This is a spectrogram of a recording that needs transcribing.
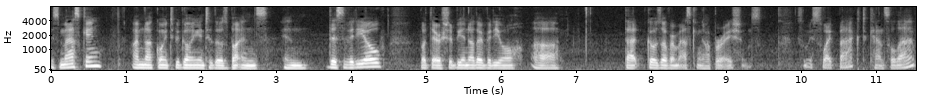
is masking. I'm not going to be going into those buttons in this video, but there should be another video uh, that goes over masking operations. So let me swipe back to cancel that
